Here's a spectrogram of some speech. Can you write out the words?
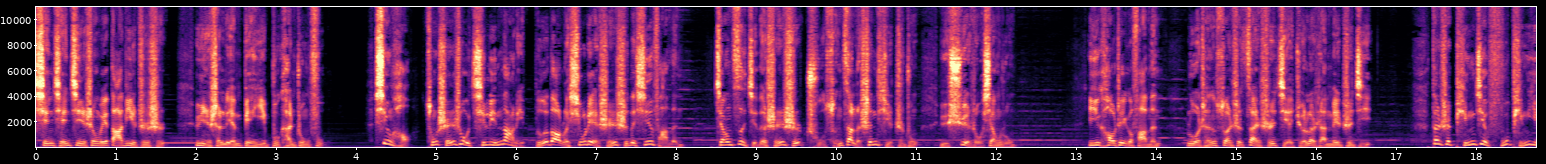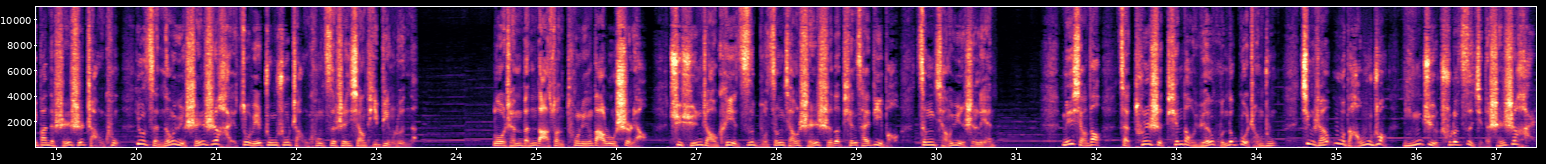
先前晋升为大帝之时，运神莲便已不堪重负。幸好从神兽麒麟那里得到了修炼神识的新法门，将自己的神识储存在了身体之中，与血肉相融。依靠这个法门，洛尘算是暂时解决了燃眉之急。但是凭借浮萍一般的神识掌控，又怎能与神识海作为中枢掌控自身相提并论呢？洛尘本打算通灵大陆事了，去寻找可以滋补增强神识的天才地宝，增强运神莲。没想到在吞噬天道元魂的过程中，竟然误打误撞凝聚出了自己的神识海。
